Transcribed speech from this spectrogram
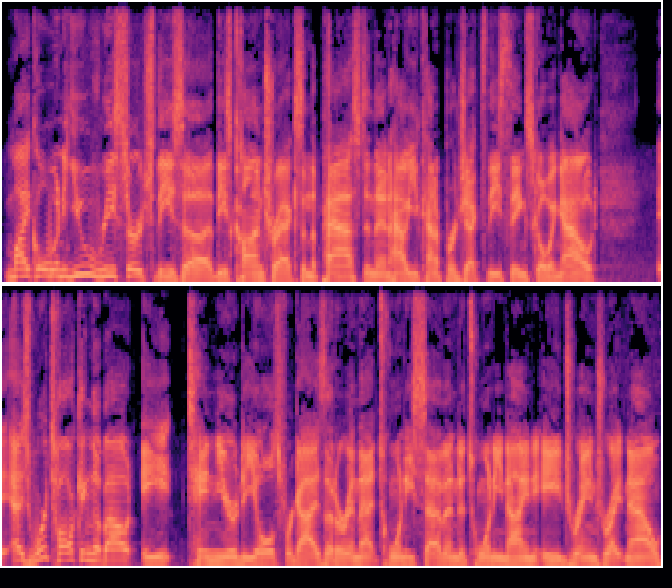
Michael, when you research these uh, these contracts in the past, and then how you kind of project these things going out, as we're talking about eight, 10 year deals for guys that are in that 27 to 29 age range right now,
